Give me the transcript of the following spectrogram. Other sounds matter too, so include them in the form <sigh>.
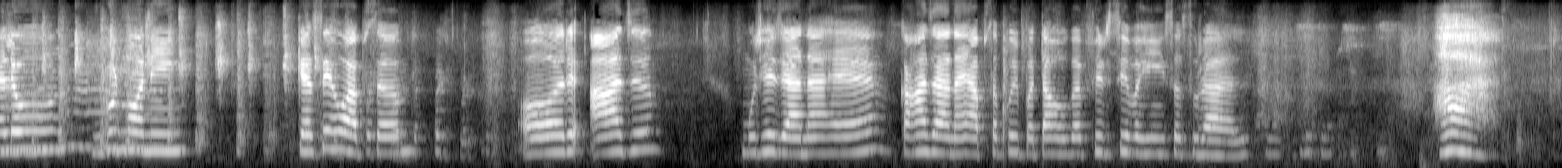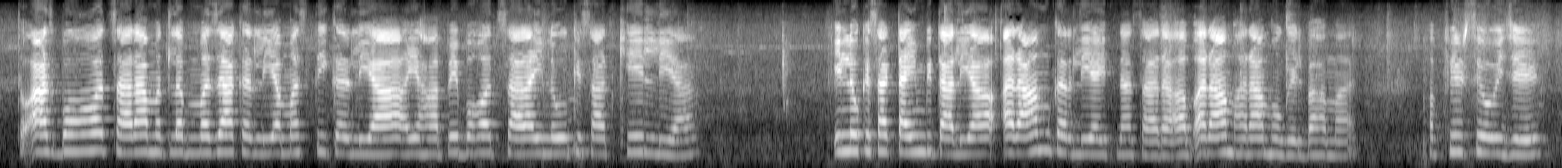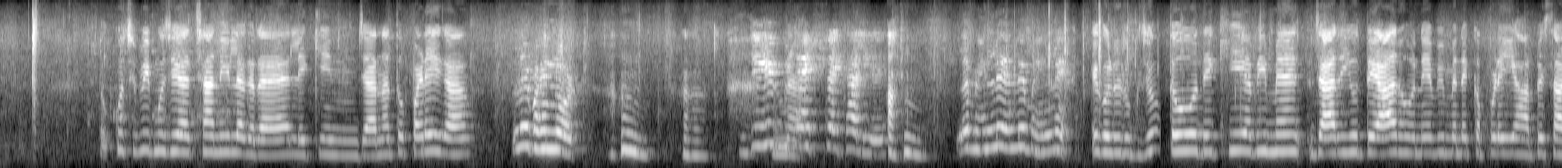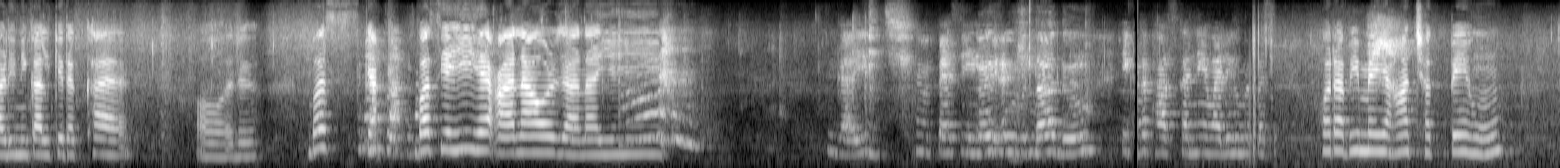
Hello, good morning. कैसे हो आप सब? और आज मुझे जाना है। कहाँ जाना है? आप सबको ही पता होगा, फिर से वही ससुराल। हाँ तो आज बहुत सारा मतलब मज़ा कर लिया, मस्ती कर लिया, यहाँ पे बहुत सारा इन लोगों के साथ खेल लिया, इन लोगों के साथ टाइम बिता लिया, आराम कर लिया इतना सारा। अब आराम हराम हो गई बा हमार। अब फिर से हो तो कुछ भी मुझे अच्छा नहीं लग रहा है, लेकिन जाना तो पड़ेगा। ले बहन नोट जी खा ले ले ले ले। ए रुक जाओ। तो देखिए अभी मैं जा रही हूँ तैयार होने। अभी मैंने कपड़े यहाँ पे साड़ी निकाल के रखा है। और बस क्या बस यही है आना और जाना यही। बता दूँ। एक खास करने वाली हूँ मैं और अभी मैं यहाँ छत पे हूँ।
